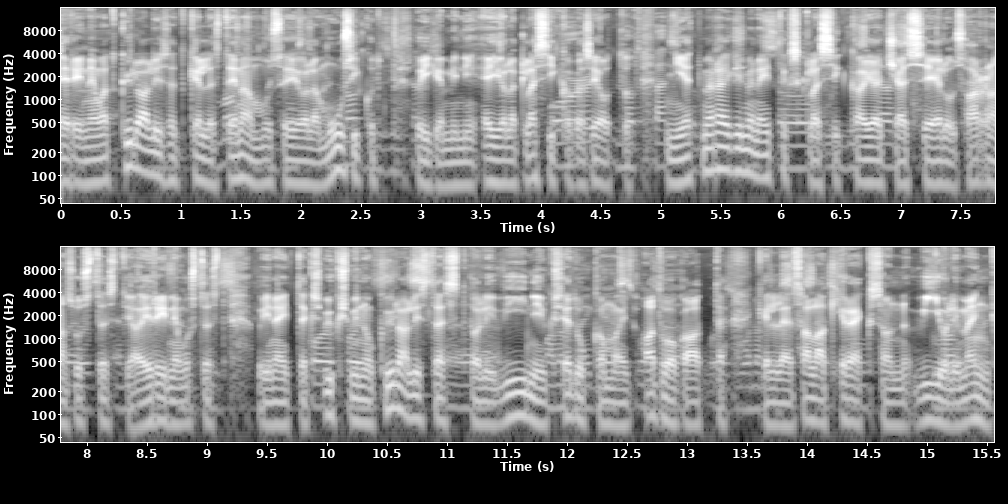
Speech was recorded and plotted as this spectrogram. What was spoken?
erinevad külalised, kellest enamus ei ole muusikud, õigemini ei ole klassikaga seotud. nii et me räägime näiteks klassika ja džässi elu sarnasustest ja erinevustest või näiteks üks minu külalistest oli Viini üks edukamaid advokaate, kelle salakireks on viiulimäng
